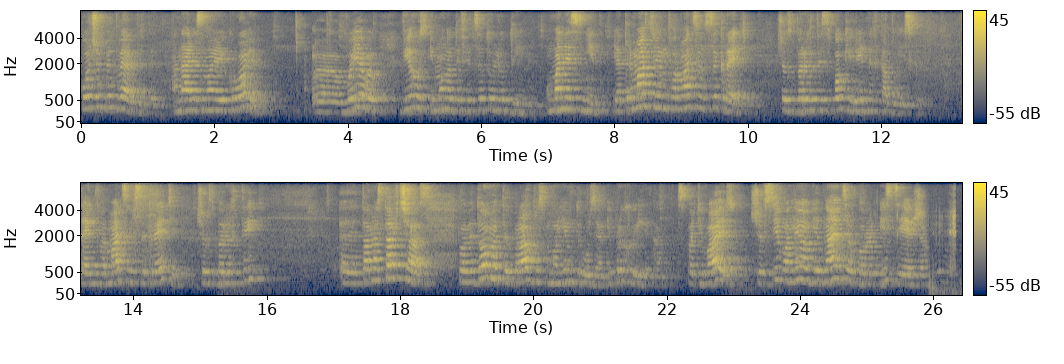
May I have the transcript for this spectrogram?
хочу підтвердити, аналіз моєї крові е, виявив вірус імунодефіциту людини. У мене снід. Я тримав цю інформацію в секреті, щоб зберегти спокій рідних та близьких. Та інформацію в секреті, щоб зберегти Е, Та настав час повідомити правду моїм друзям і прихильникам. Сподіваюсь, що всі вони об'єднаються в боротьбі з цією жахливою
